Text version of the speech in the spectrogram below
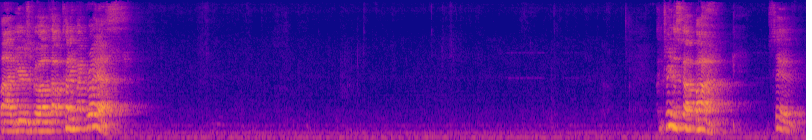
Five years ago, I was out cutting my grass. Katrina stopped by said,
